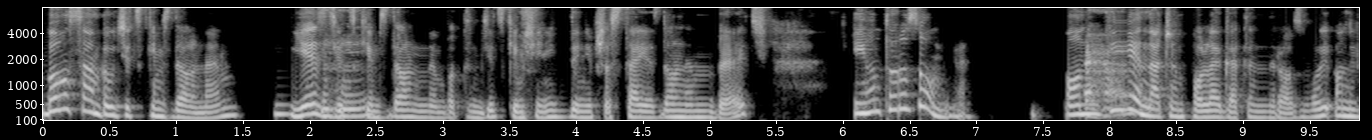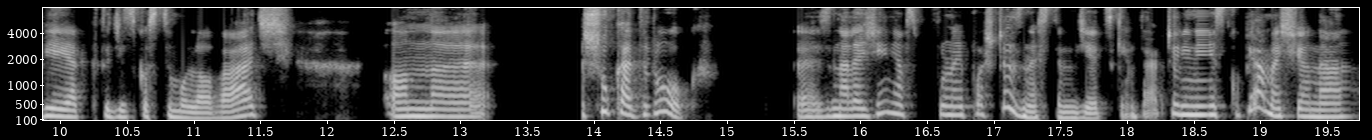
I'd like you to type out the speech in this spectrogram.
bo on sam był dzieckiem zdolnym, jest mhm. dzieckiem zdolnym, bo tym dzieckiem się nigdy nie przestaje zdolnym być i on to rozumie. On Aha. wie, na czym polega ten rozwój, on wie, jak to dziecko stymulować, on e, szuka dróg e, znalezienia wspólnej płaszczyzny z tym dzieckiem, tak? Czyli nie skupiamy się na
